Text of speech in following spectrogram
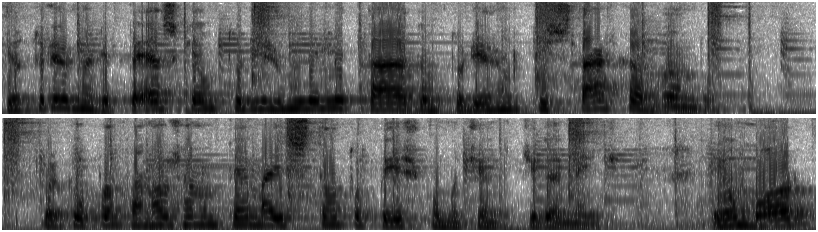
E o turismo de pesca é um turismo limitado, um turismo que está acabando. Porque o Pantanal já não tem mais tanto peixe como tinha antigamente. Eu moro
